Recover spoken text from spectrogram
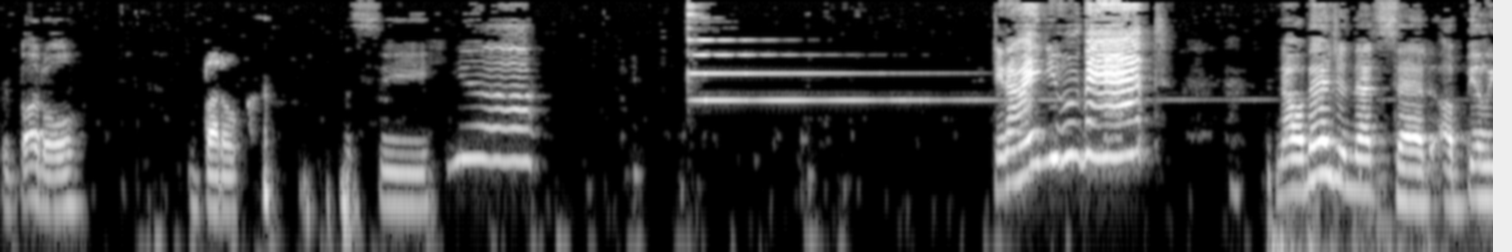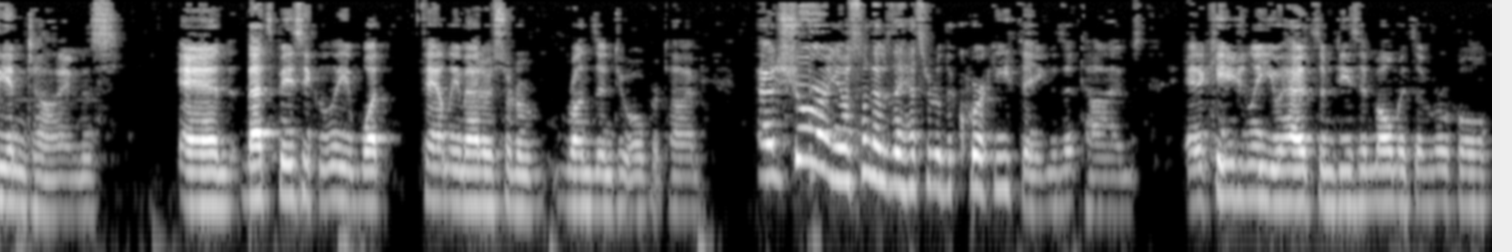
rebuttal. Buttle. Let's see. Yeah. Did I do that? Now imagine that said a billion times. And that's basically what Family Matters sort of runs into over time. And sure, you know, sometimes they had sort of the quirky things at times. And occasionally you had some decent moments of Urkel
